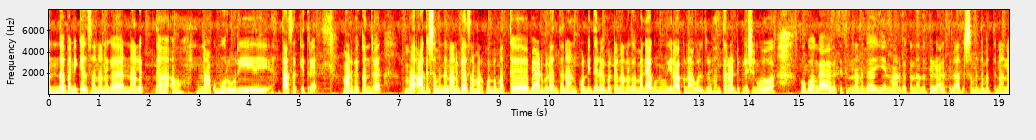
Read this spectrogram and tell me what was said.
ಒಂದೇ ಮನೆ ಕೆಲಸ ನನಗೆ ನಾಲ್ಕು ನಾಲ್ಕು ಮೂರುವರೆ ತಾಸು ಆಕೈತ್ರಿ ಮಾಡ್ಬೇಕಂದ್ರೆ. ಮ, ಅದ್ರ ಸಂಬಂಧ ನಾನು ಬೇಸರ ಮಾಡಿಕೊಂಡು ಮತ್ತು ಬ್ಯಾಡ ಬಿಡು ಅಂತ ನಾನು ಅಂದ್ಕೊಂಡಿದ್ದೆ ಬಟ್ ನನಗೆ ಮನ್ಯಾಗೂ ಇರಾಕನ ಆಗೋಲ್ರಿ ಒಂಥರ ಡಿಪ್ರೆಷನ್ ಹೋ ಹೋಗೋಂಗೆ ಆಗತ್ತಿತ್ತು ನನಗೆ. ಏನು ಮಾಡ್ಬೇಕು ಅನ್ನೋದು ತಿಳಿಯಾಗತ್ತಿಲ್ಲ. ಅದ್ರ ಸಂಬಂಧ ಮತ್ತು ನಾನು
